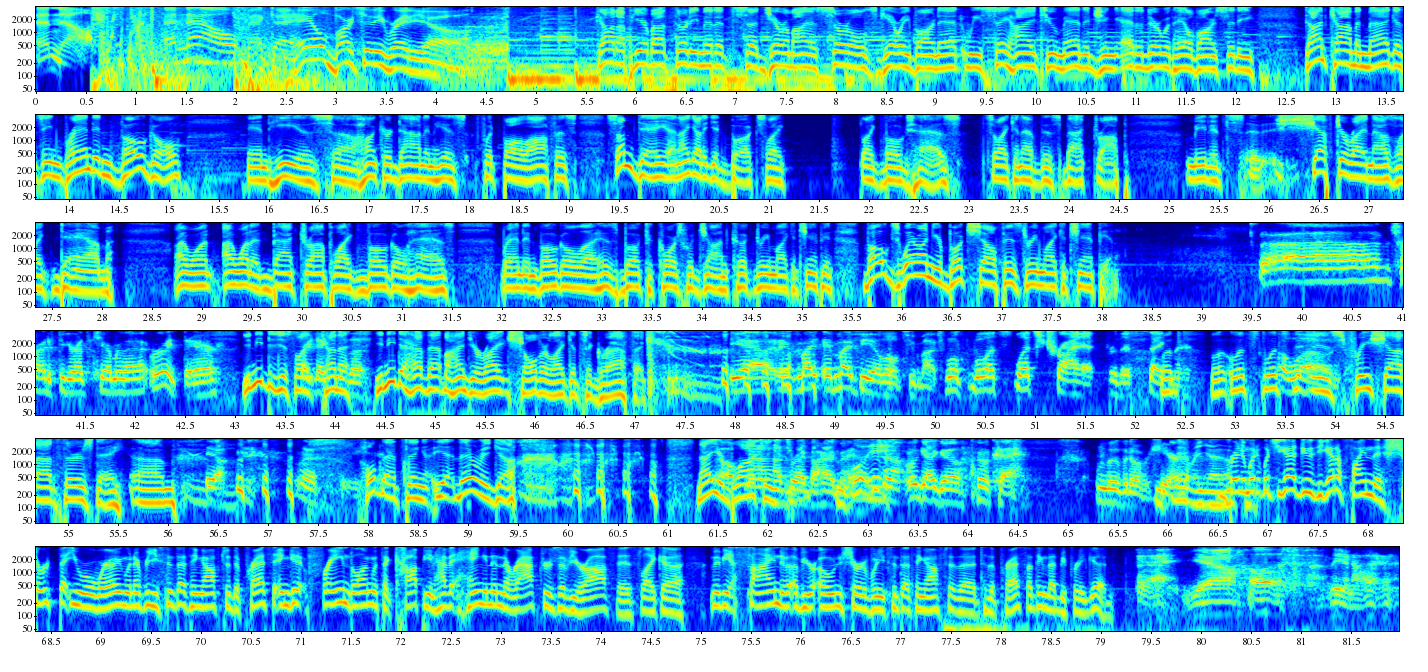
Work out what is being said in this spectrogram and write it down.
And now, And now, Back to Hail Varsity Radio. Coming up here about 30 minutes, uh, Jeremiah Sirles, Gary Barnett. We say hi to managing editor with HailVarsity.com and magazine, Brandon Vogel. And he is uh, hunkered down in his football office. Someday, and I got to get books like like Vogue's has, so I can have this backdrop. I mean, it's uh, Schefter right now is like, damn. I want I want a backdrop like Vogel has. Brandon Vogel, uh, his book, of course, with John Cook, Dream Like a Champion. Vogue's, where on your bookshelf is Dream Like a Champion? Uh, I'm trying to figure out the camera that right there. You need to just like Right kind of the- you need to have that behind your right shoulder like it's a graphic. Yeah, it might it might be a little too much. Well, well, let's let's try it for this segment. Let, us let's do Alone. it is free shout out Thursday. Um, Yeah, let's see. hold that thing. Yeah, there we go. now you're Oh, no, blocking that's it. right behind me. Well, it- no, we got to go. Okay, move it over here. There we go. Brandon, Okay. what, what you got to do is you got to find the shirt that you were wearing whenever you sent that thing off to the press and get it framed along with a copy and have it hanging in the rafters of your office, like a maybe a sign of your own shirt of when you sent that thing off to the to the press. I think that'd be pretty good. Uh, yeah, uh, man, I,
